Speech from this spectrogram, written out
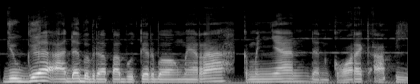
Juga ada beberapa butir bawang merah, kemenyan, dan korek api.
